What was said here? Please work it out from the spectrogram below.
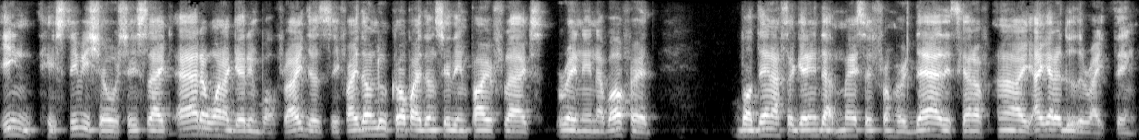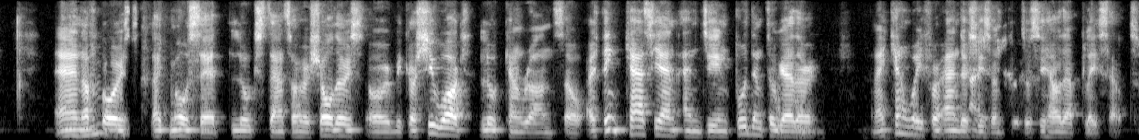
in his TV shows, he's like, I don't want to get involved, right? Just if I don't look up, I don't see the Empire flags raining above it. But then after getting that message from her dad, it's kind of, "Uh, I, I got to do the right thing. And of Mhm. course, like Mo said, Luke stands on her shoulders, or because she walks, Luke can run. So I think Cassian and Jean put them together. And I can't wait for Andor I- season two to see how that plays out.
